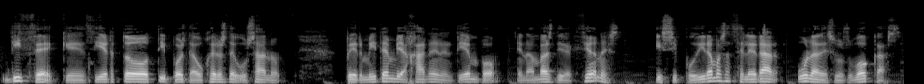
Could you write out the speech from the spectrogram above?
dice que ciertos tipos de agujeros de gusano permiten viajar en el tiempo en ambas direcciones, y si pudiéramos acelerar una de sus bocas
